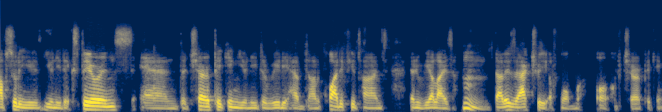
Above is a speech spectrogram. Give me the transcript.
absolutely you, you need experience and the cherry picking you need to really have done quite a few times then realize hmm that is actually a form of, of cherry picking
